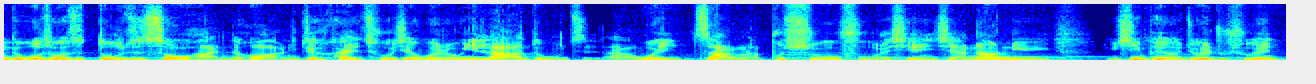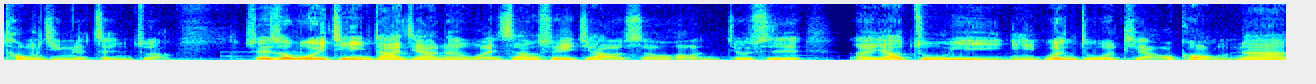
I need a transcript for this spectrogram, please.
如果说是肚子受寒的话，你就开始出现会容易拉肚子啊、胃胀啊、不舒服的现象。然后女女性朋友就会出现痛经的症状。所以说，我会建议大家呢，晚上睡觉的时候哈，就是呃要注意你温度的调控。那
